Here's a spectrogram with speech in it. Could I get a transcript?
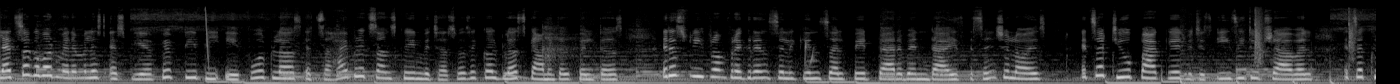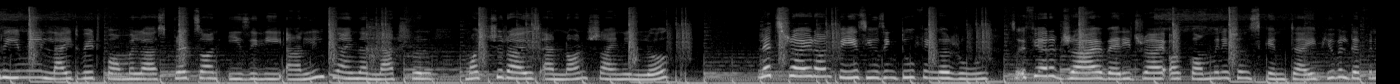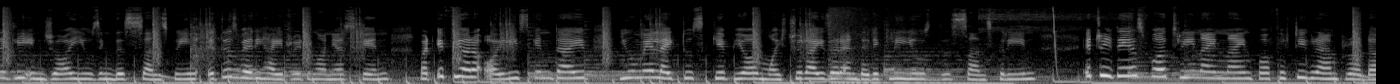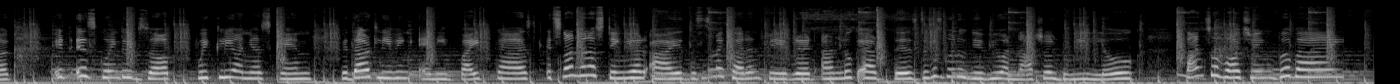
Let's talk about Minimalist SPF 50 PA4+. It's a hybrid sunscreen which has physical plus chemical filters. It is free from fragrance, silicone, sulfate, paraben, dyes, essential oils. It's a tube package which is easy to travel. It's a creamy, lightweight formula, spreads on easily and leaves behind a natural, moisturized and non-shiny look. Let's try it on face using two finger rule. So if you are a dry, very dry or combination skin type, you will definitely enjoy using this sunscreen. It is very hydrating on your skin. But if you are a oily skin type, you may like to skip your moisturizer and directly use this sunscreen. It retails for $3.99 for 50 gram product. It is going to absorb quickly on your skin without leaving any white cast. It's not gonna sting your eyes. This is my current favorite and look at this. This is going to give you a natural dewy look. Thanks for watching. Bye bye.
